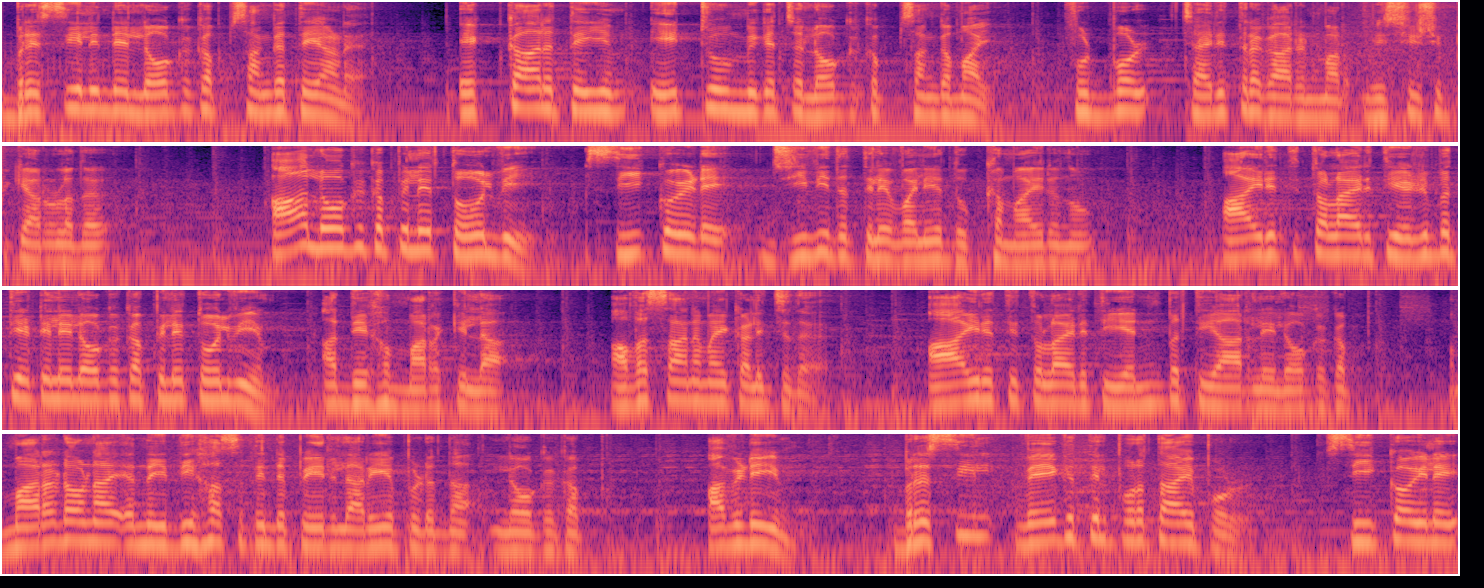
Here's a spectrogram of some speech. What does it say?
ബ്രസീലിന്റെ ലോകകപ്പ് സംഘത്തെയാണ് എക്കാലത്തെയും ഏറ്റവും മികച്ച ലോകകപ്പ് സംഘമായി ഫുട്ബോൾ ചരിത്രകാരന്മാർ വിശേഷിപ്പിക്കാറുള്ളത്. ആ ലോകകപ്പിലെ തോൽവി സീക്കോയുടെ ജീവിതത്തിലെ വലിയ ദുഃഖമായിരുന്നു. ആയിരത്തി തൊള്ളായിരത്തി എഴുപത്തിയെട്ടിലെ ലോകകപ്പിലെ തോൽവിയും അദ്ദേഹം മറക്കില്ല. അവസാനമായി കളിച്ചത് ആയിരത്തി തൊള്ളായിരത്തി എൺപത്തിയാറിലെ ലോകകപ്പ്. മറഡോണ എന്ന ഇതിഹാസത്തിന്റെ പേരിൽ അറിയപ്പെടുന്ന ലോകകപ്പ്. അവിടെയും ബ്രസീൽ വേഗത്തിൽ പുറത്തായപ്പോൾ സീക്കോയിലെ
